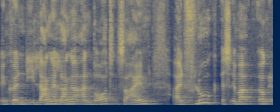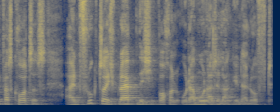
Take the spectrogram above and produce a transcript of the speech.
dann können die lange, lange an Bord sein. Ein Flug ist immer irgendetwas Kurzes. Ein Flugzeug bleibt nicht Wochen oder Monate lang in der Luft.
